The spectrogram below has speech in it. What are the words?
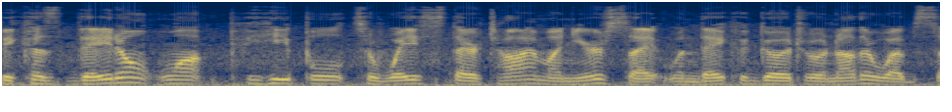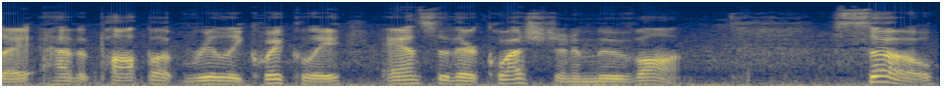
because they don't want people to waste their time on your site when they could go to another website, have it pop up really quickly, answer their question, and move on. So,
